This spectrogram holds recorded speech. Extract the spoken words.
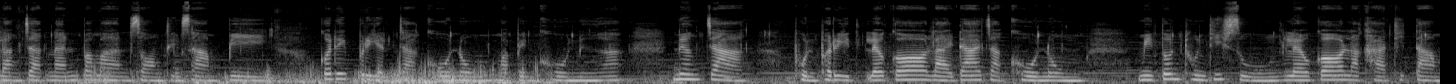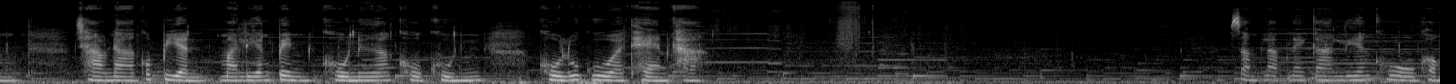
หลังจากนั้นประมาณ 2-3 ปี ก็ได้เปลี่ยนจากโคนมมาเป็นโคเนื้อ เนื่องจากผลผลิตแล้วก็รายได้จากโคนม มีต้นทุนที่สูงแล้วก็ราคาที่ต่ำชาวนาก็เปลี่ยนมาเลี้ยงเป็นโคเนื้อ โคขุน โคลูกัวแทนค่ะ สำหรับในการเลี้ยงโคของ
